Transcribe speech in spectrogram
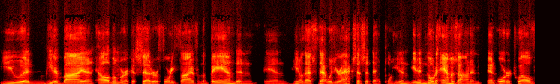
you would either buy an album or a cassette or a 45 from the band and and you know that's that was your access at that point you didn't you didn't go to amazon and and order 12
